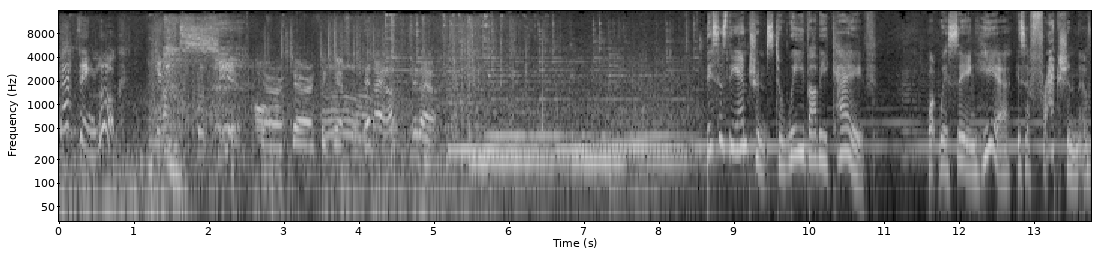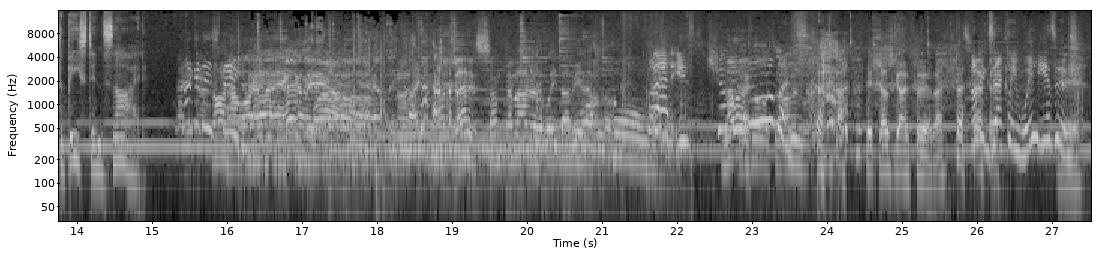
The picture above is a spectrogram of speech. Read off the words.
That thing, look! You can't even see it. Oh. Jared, Jared, be careful. Oh. There they are. There they are. This is the entrance to Weebubbie Cave. What we're seeing here is a fraction of the beast inside. Look at this thing! That is something. Come over to the wee bubby and have a look. That is No, ginormous! it does go further. It's not exactly wee, is it? Yeah.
